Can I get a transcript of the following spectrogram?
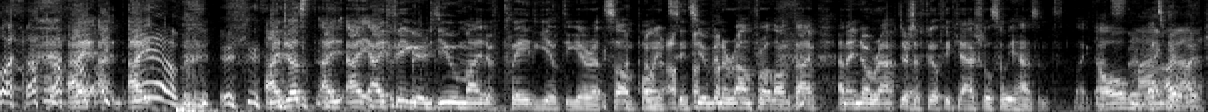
I, I, I, I, just I, I, I, figured you might have played Guilty Gear at some point no. since you've been around for a long time, and I know Raptor's yeah. a filthy casual, so he hasn't. Like, that's, oh my that's gosh,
